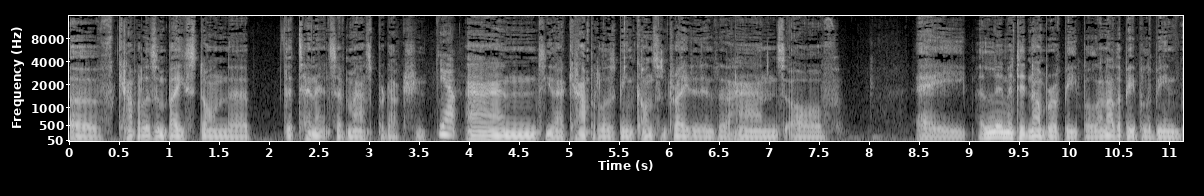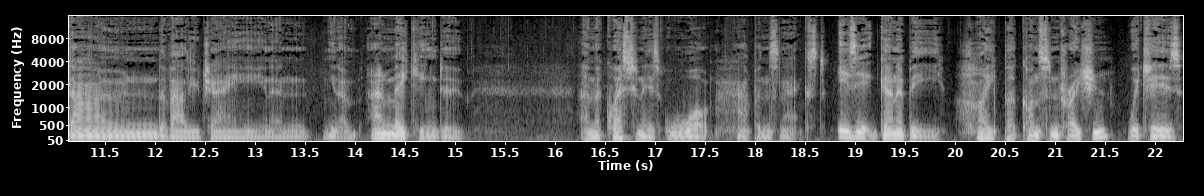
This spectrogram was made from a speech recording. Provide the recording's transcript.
of capitalism based on the the tenets of mass production. Yeah. And, you know, capital has been concentrated into the hands of a, a limited number of people, and other people have been down the value chain and, you know, and making do. And the question is, what happens next? Is it going to be hyper concentration, which is,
